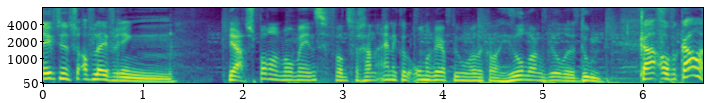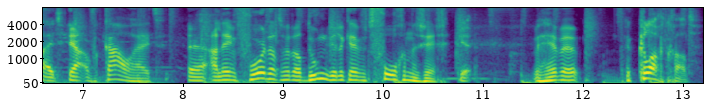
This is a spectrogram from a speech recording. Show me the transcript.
27e aflevering. Ja, spannend moment, want we gaan eindelijk een onderwerp doen wat ik al heel lang wilde doen. Ka over kaalheid? Ja, over kaalheid. Eh, alleen voordat we dat doen, wil ik even het volgende zeggen. We hebben... Een klacht gehad.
